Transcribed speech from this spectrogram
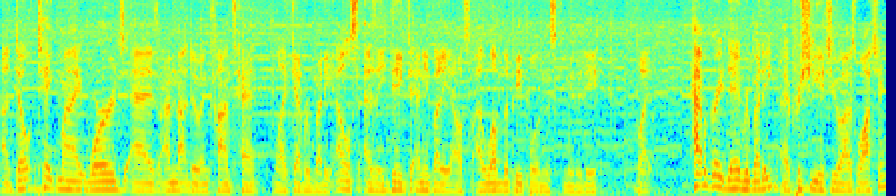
Uh, don't take my words as I'm not doing content like everybody else as a dig to anybody else. I love the people in this community, but have a great day, everybody. I appreciate you guys watching.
